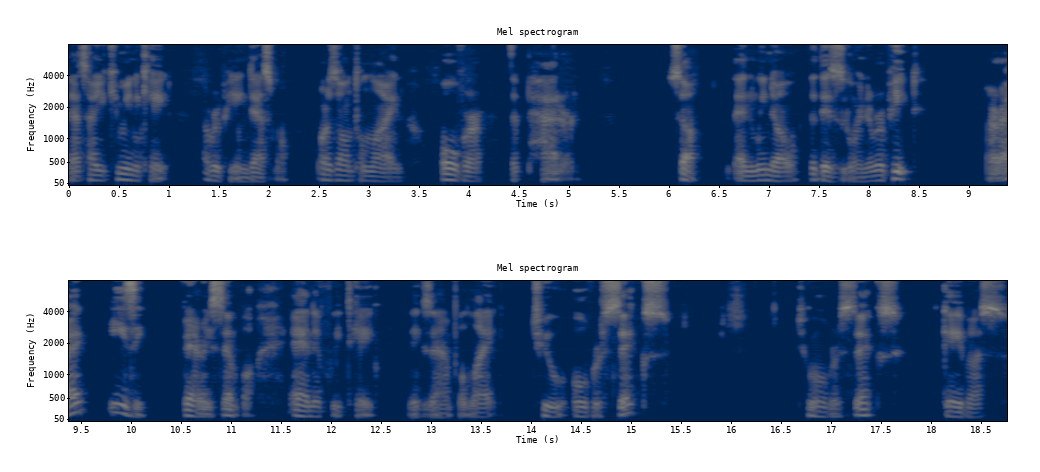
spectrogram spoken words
That's how you communicate a repeating decimal. Horizontal line over the pattern. So then we know that this is going to repeat. All right? Easy. Very simple. And if we take an example like 2 over 6. 2 over 6 gave us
